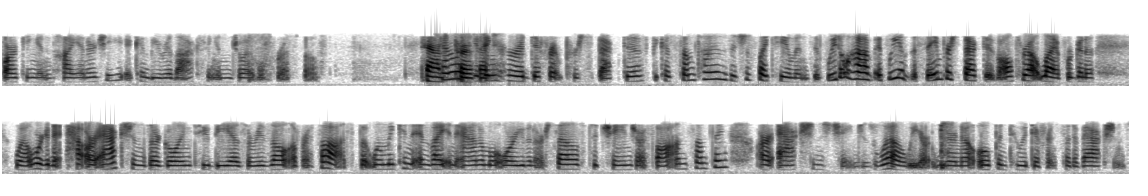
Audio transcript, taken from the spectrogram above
barking and high energy. It can be relaxing and enjoyable for us both. Sounds kind of perfect. like giving her a different perspective because sometimes it's just like humans. If we don't have if we have the same perspective all throughout life we're going to well, we're going to our actions are going to be as a result of our thoughts. But when we can invite an animal or even ourselves to change our thought on something, our actions change as well. We are we are now open to a different set of actions,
